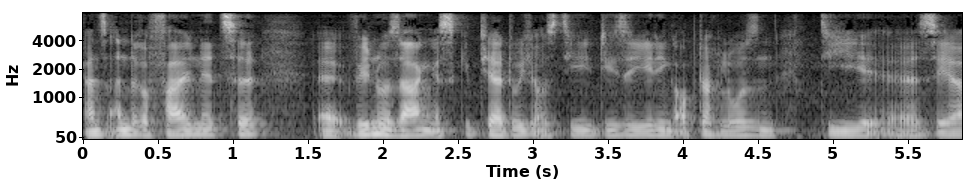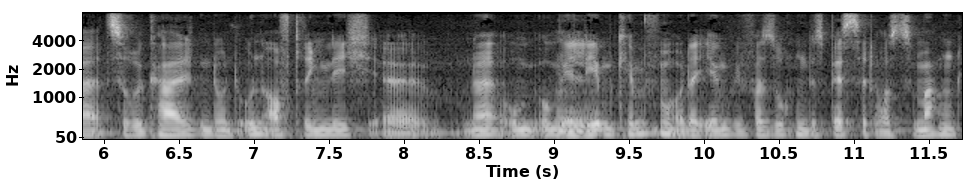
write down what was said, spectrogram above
ganz andere Fallnetze. Äh, will nur sagen, es gibt ja durchaus die, diesejenigen Obdachlosen, die äh, sehr zurückhaltend und unaufdringlich äh, ne, um, um mhm. ihr Leben kämpfen oder irgendwie versuchen, das Beste daraus zu machen.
